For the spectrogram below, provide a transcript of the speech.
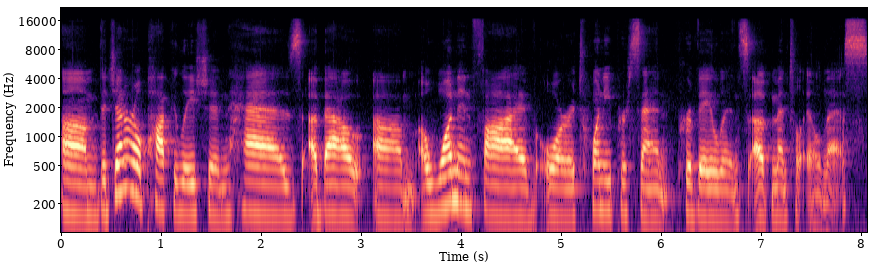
um, the general population has about um, a 1 in 5 or a 20% prevalence of mental illness.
